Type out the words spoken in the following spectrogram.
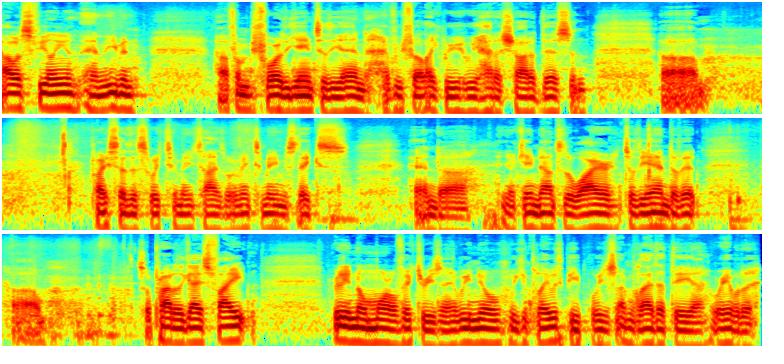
I was feeling, and even uh, from before the game to the end, we felt like we, we had a shot at this, and um, probably said this way too many times, but we made too many mistakes, and uh, you know came down to the wire to the end of it. Um, so proud of the guys' fight really no moral victories, and we know we can play with people. Just, I'm glad that they uh, were able to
